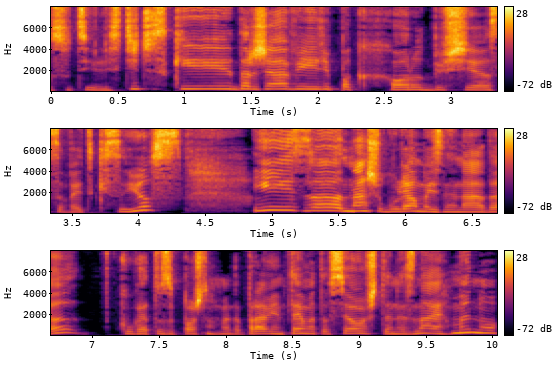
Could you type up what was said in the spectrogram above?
социалистически държави или пък хора от бившия Съветски съюз. И за наша голяма изненада, когато започнахме да правим темата, все още не знаехме, но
